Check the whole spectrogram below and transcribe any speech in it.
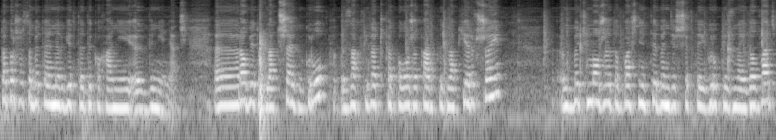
to proszę sobie te energie wtedy, kochani, y, wymieniać. Y, robię to dla trzech grup, za chwileczkę położę karty dla pierwszej, być może to właśnie Ty będziesz się w tej grupie znajdować,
